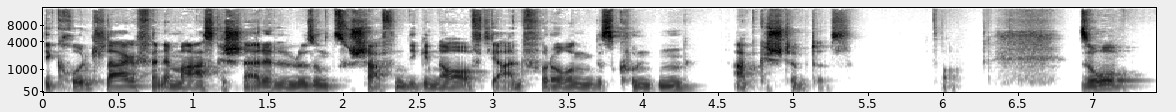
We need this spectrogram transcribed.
die Grundlage für eine maßgeschneiderte Lösung zu schaffen, die genau auf die Anforderungen des Kunden abgestimmt ist. So, so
